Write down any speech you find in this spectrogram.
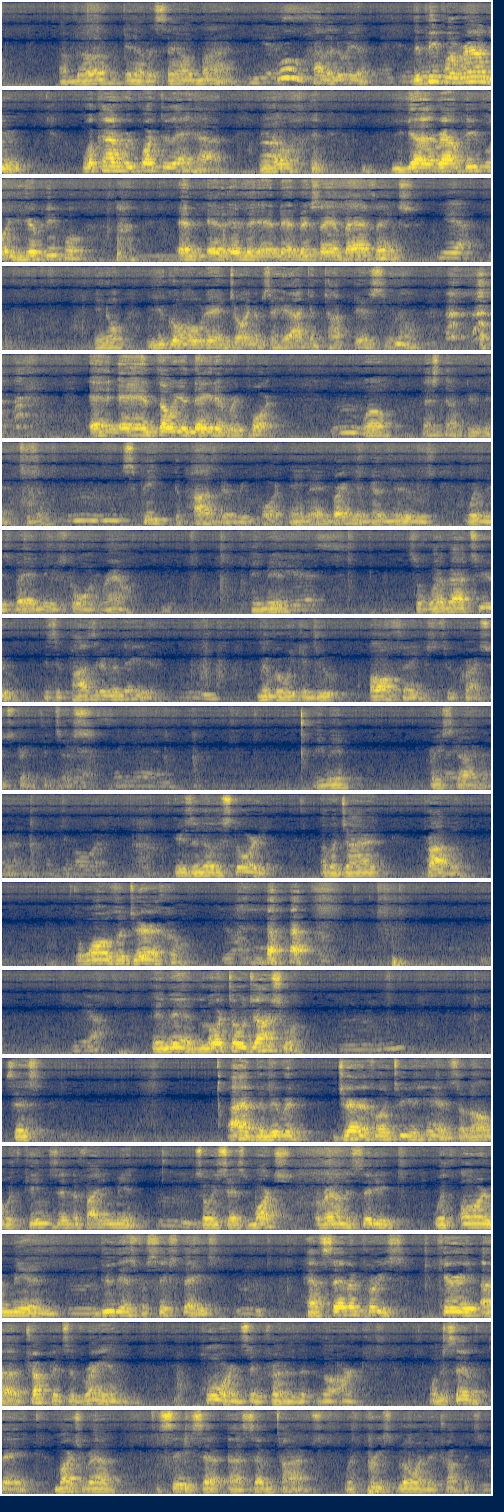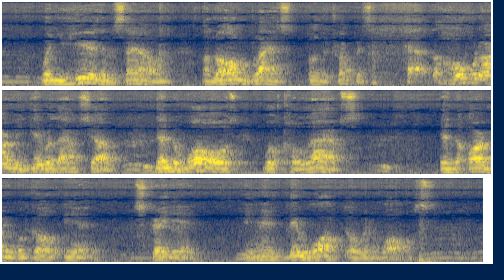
of love, and of a sound mind. Yes. Woo, hallelujah. The people around you, what kind of report do they have? You know, you gather around people, you hear people, and, and, and, and, and they're saying bad things. Yeah. You know, you go over there and join them, say, hey, I can top this, you know. and, and throw your negative report. Mm. Well, let's not do that, you know. Mhm. Speak the positive report, amen. Bring the good news when there's bad news going around. Amen. Yes. So what about you? Is it positive or negative? Mm. Remember, we can do all things through Christ who strengthens us. Yes. Amen. Amen. Praise God. Thank you, Lord. Here's another story of a giant problem. The walls of Jericho. Yeah. Yeah. Amen. The Lord told Joshua, Mhm. says, I have delivered Jericho into your hands, along with kings and the fighting men. Mm. So he says, march around the city with armed men. Mm. Do this for six days. Mm. Have seven priests carry uh, trumpets of ram horns in front of the, the ark. On the seventh day, march around the city seven, uh, seven times with priests blowing their trumpets. Mm. When you hear them sound a long blast on the trumpets, have the whole army give a loud shout. Mm. Then the walls will collapse Mm. and the army will go in, straight in. Amen. They walked over the walls.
